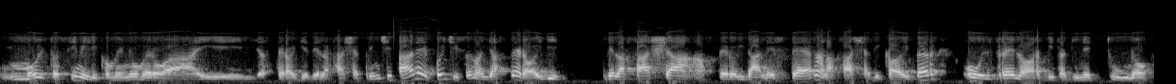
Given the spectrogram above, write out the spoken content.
molto simili come numero agli asteroidi della fascia principale e poi ci sono gli asteroidi della fascia asteroidale esterna, la fascia di Kuiper, oltre l'orbita di Nettuno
